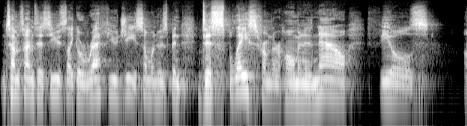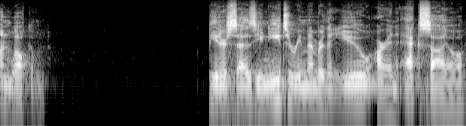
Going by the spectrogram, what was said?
And sometimes it's used like a refugee, someone who's been displaced from their home and now feels unwelcome. Peter says, You need to remember that you are an exile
